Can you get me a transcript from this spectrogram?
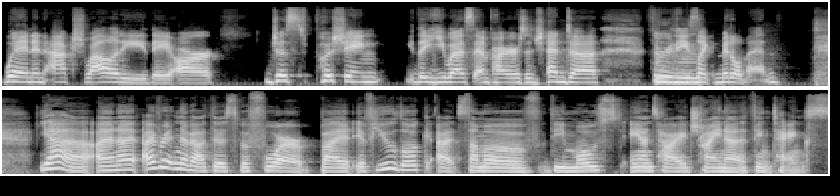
when in actuality they are just pushing the US empire's agenda through mm-hmm. these like middlemen. Yeah, and I, have written about this before, but if you look at some of the most anti China think tanks,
